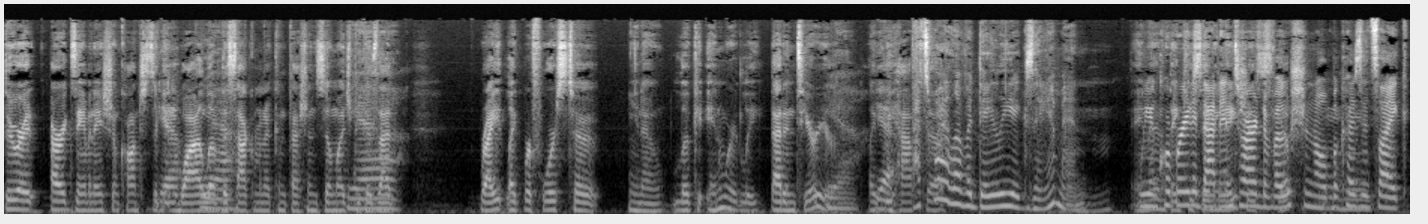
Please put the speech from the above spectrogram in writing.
through our, our examination of conscience again Yeah. why i love Yeah. the sacrament of confession so much because that right like we're forced to you know look inwardly that interior Yeah. like Yeah. we have That's to why I love a daily examen. We Amen. Thank incorporated that into our Ignatius. Yep. devotional mm-hmm. because it's like,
